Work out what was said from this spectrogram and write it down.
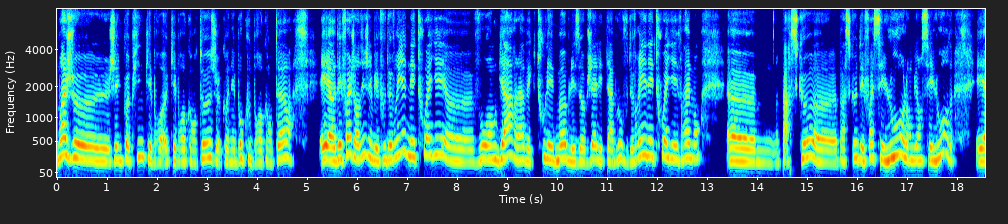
moi je j'ai une copine qui est qui est brocanteuse, je connais beaucoup de brocanteurs et heu, des fois je leur dis: «Je dis: «Mais vous devriez nettoyer, heu, vos hangars là avec tous les meubles, les objets, les tableaux, vous devriez nettoyer vraiment Hem, parce que, parce que des fois c'est lourd, l'ambiance est lourde et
